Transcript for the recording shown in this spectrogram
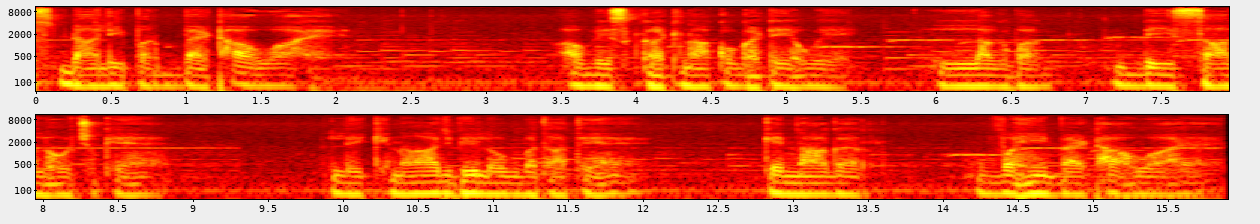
उस डाली पर बैठा हुआ है। अब इस घटना को घटे हुए लगभग 20 साल हो चुके हैं, लेकिन आज भी लोग बताते हैं कि नागर वहीं बैठा हुआ है।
